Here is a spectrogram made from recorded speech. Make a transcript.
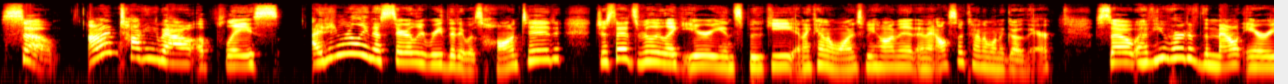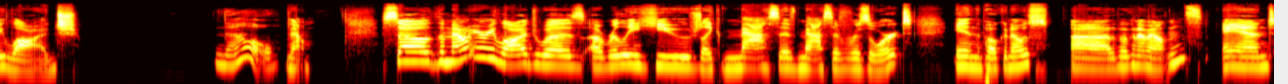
So I'm talking about a place. I didn't really necessarily read that it was haunted, just that it's really like eerie and spooky, and I kind of want it to be haunted, and I also kind of want to go there. So, have you heard of the Mount Airy Lodge? No. No. So the Mount Airy Lodge was a really huge, like massive, massive resort in the Poconos, uh, the Pocono Mountains. And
